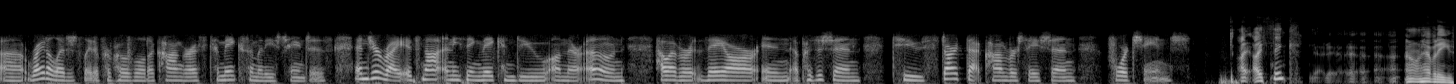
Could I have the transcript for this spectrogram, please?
uh, write a legislative proposal to Congress to make some of these changes. And you're right, it's not anything they can do on their own. However, they are in a position to start that conversation for change. I, I, think I don't have any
